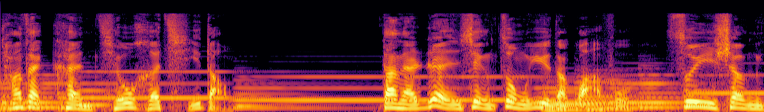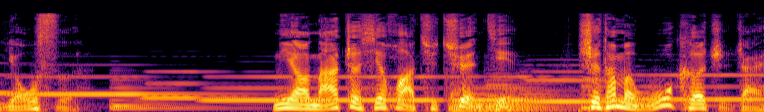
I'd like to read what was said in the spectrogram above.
常在恳求和祈祷。但那任性纵欲的寡妇，虽生犹死。你要拿这些话去劝诫，使他们无可指摘。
